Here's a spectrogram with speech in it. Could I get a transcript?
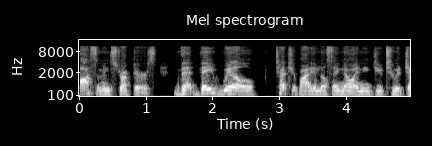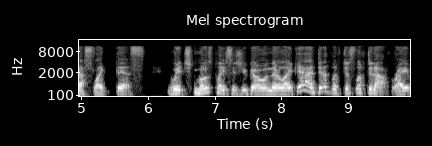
awesome instructors that they will touch your body and they'll say, no, I need you to adjust like this, which most places you go and they're like, yeah, deadlift, just lift it up, right?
